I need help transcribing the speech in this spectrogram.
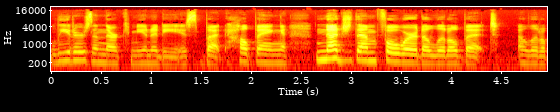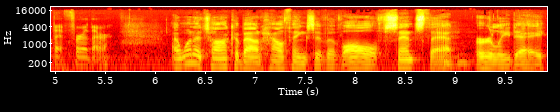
leaders in their communities, but helping nudge them forward a little bit a little bit further. I want to talk about how things have evolved since that mm-hmm. early day.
